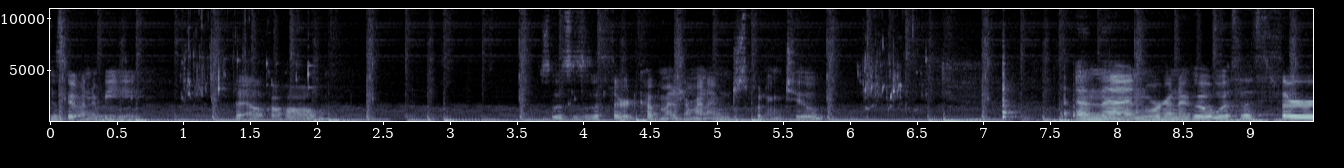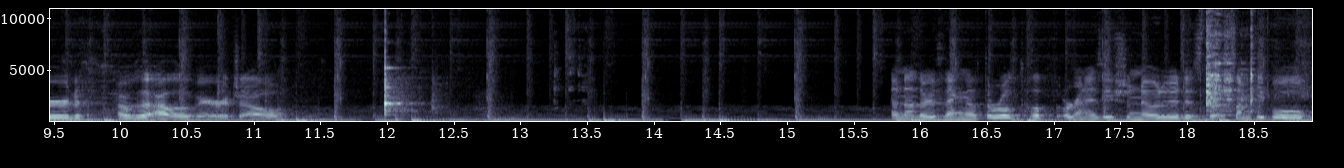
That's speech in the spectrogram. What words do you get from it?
is to be the alcohol. So this is a third cup measurement, I'm just putting two. And then we're gonna go with a third of the aloe vera gel Another thing that the World Health Organization noted is that some people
